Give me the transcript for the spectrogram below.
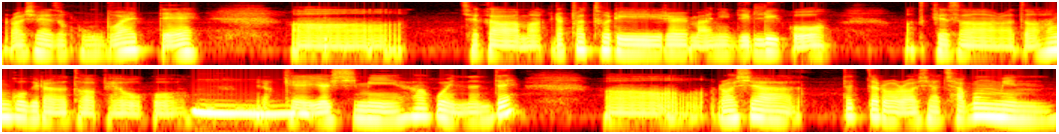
러시아에서 공부할 때, 어, 제가 막 레퍼토리를 많이 늘리고, 어떻게 해서라도 한국이라도 더 배우고, 음. 이렇게 열심히 하고 있는데, 어, 러시아, 때때로 러시아 자국민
